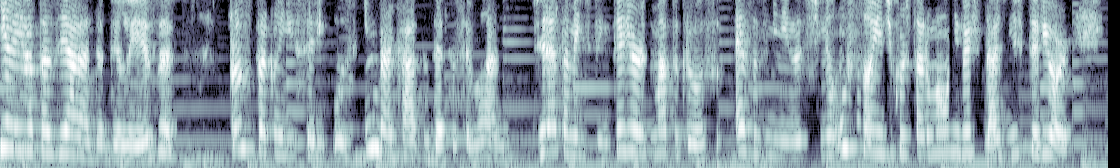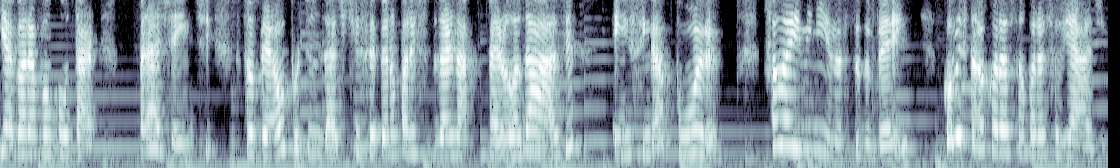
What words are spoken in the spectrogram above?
E aí, rapaziada, beleza? Prontos para conhecerem os embarcados dessa semana? Diretamente do interior do Mato Grosso, essas meninas tinham o sonho de cursar uma universidade no exterior e agora vão contar pra gente sobre a oportunidade que receberam para estudar na Pérola da Ásia, em Singapura. Fala aí, meninas, tudo bem? Como está o coração para essa viagem?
